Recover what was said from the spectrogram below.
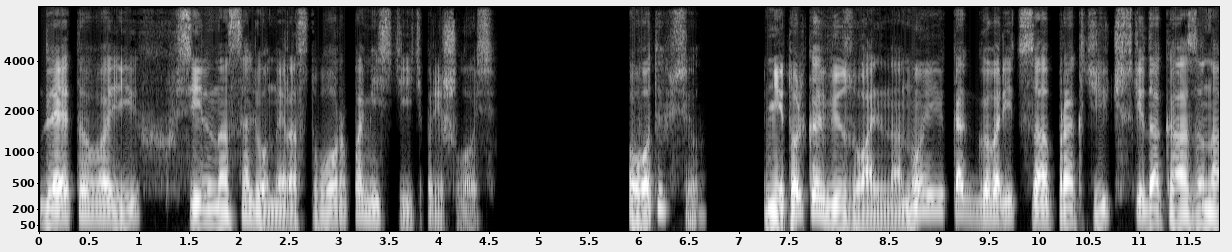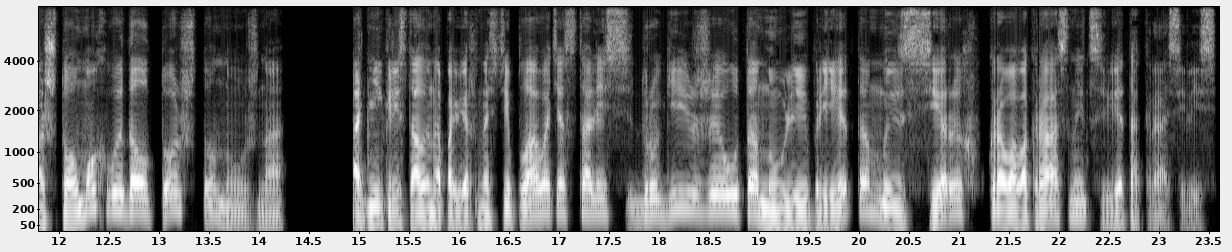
Для этого их в сильно соленый раствор поместить пришлось. Вот и все. Не только визуально, но и, как говорится, практически доказано, что мох выдал то, что нужно. Одни кристаллы на поверхности плавать остались, другие же утонули, и при этом из серых в кроваво-красный цвет окрасились.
